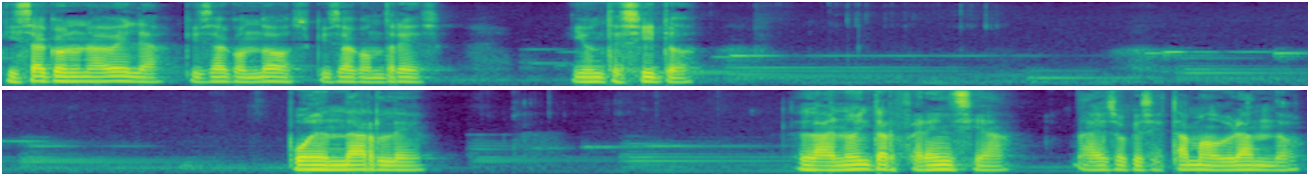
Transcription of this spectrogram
quizá con una vela, quizá con dos, quizá con tres, y un tecito, pueden darle la no interferencia a eso que se está madurando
